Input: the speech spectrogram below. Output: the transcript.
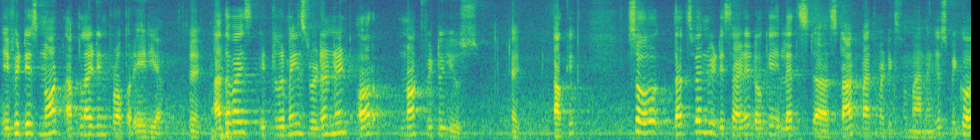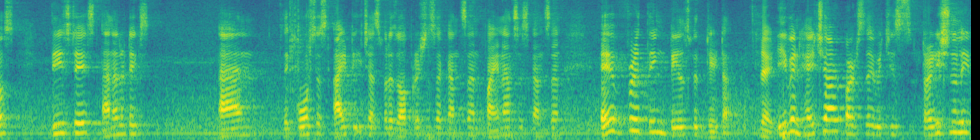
if it is not applied in proper area. Right. Otherwise, it remains redundant or not fit to use. Right. Okay. So that's when we decided, okay, let's uh, start mathematics for managers because these days analytics and the courses I teach as far as operations are concerned, finance is concerned, everything deals with data. Right. Even HR per se, which is traditionally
